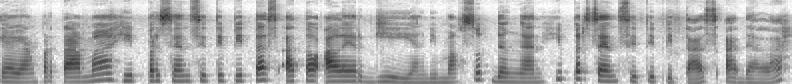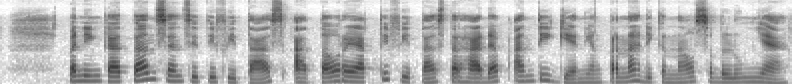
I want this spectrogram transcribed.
Oke, yang pertama hipersensitivitas atau alergi. Yang dimaksud dengan hipersensitivitas adalah peningkatan sensitivitas atau reaktivitas terhadap antigen yang pernah dikenal sebelumnya.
